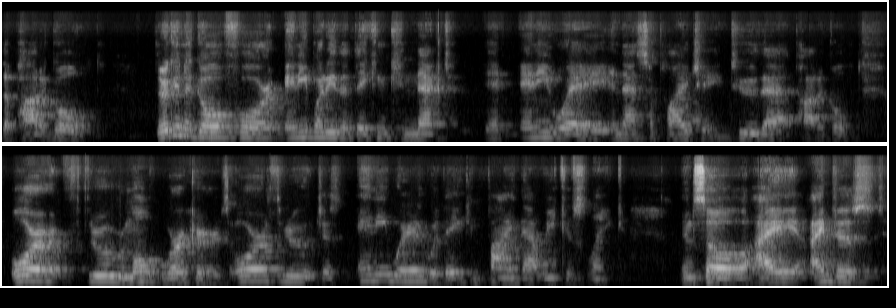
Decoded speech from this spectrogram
the pot of gold. They're going to go for anybody that they can connect in any way in that supply chain to that pot of gold or through remote workers or through just anywhere where they can find that weakest link and so i i'm just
